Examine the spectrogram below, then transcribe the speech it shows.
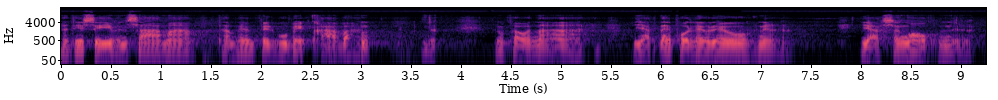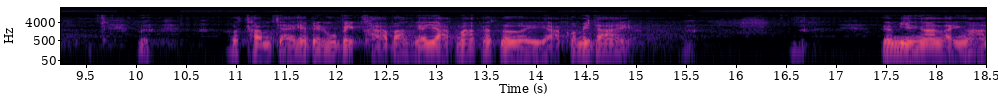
อันที่สี่มันซ่ามากทำให้มันเป็นอุเบกขาบ้างนะภาวนาอยากได้ผลเร็วๆเนี่ยอยากสงบเนี่ยก็ทำใจให้เป็นอุเบกขาบ้าง อย่าอยากมากนักเลย อยากก็ไม่ได้ ก็มีงานหลายงาน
